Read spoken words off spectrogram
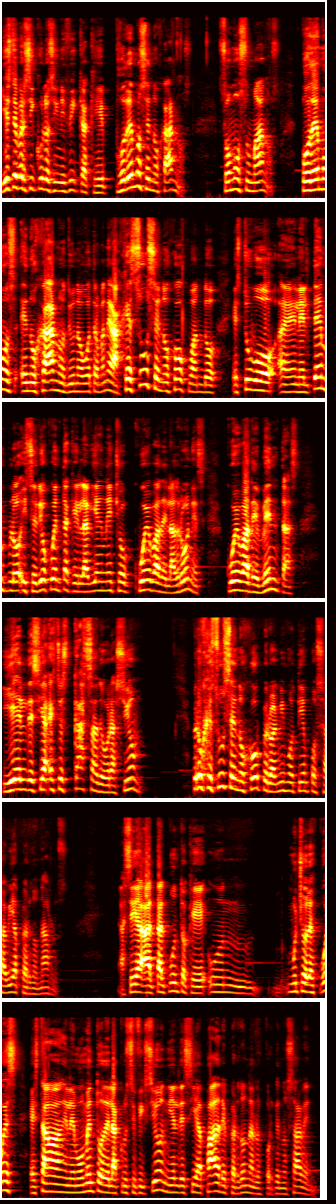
Y este versículo significa que podemos enojarnos somos humanos. Podemos enojarnos de una u otra manera. Jesús se enojó cuando estuvo en el templo y se dio cuenta que le habían hecho cueva de ladrones, cueva de ventas. Y él decía, esto es casa de oración. Pero Jesús se enojó, pero al mismo tiempo sabía perdonarlos. Así al tal punto que un, mucho después estaban en el momento de la crucifixión y él decía, Padre, perdónalos porque no saben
